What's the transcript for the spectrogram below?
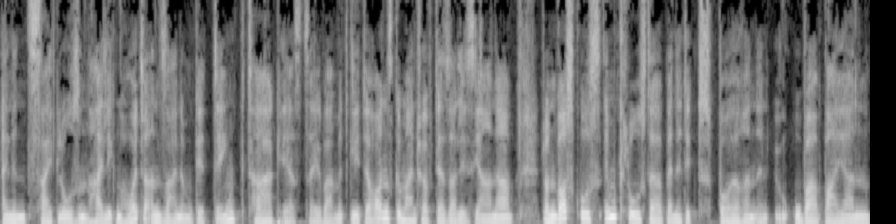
einen zeitlosen Heiligen, heute an seinem Gedenktag. Er ist selber Mitglied der Ordensgemeinschaft der Salesianer. Don Boscos im Kloster Benediktbeuren in Oberbayern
